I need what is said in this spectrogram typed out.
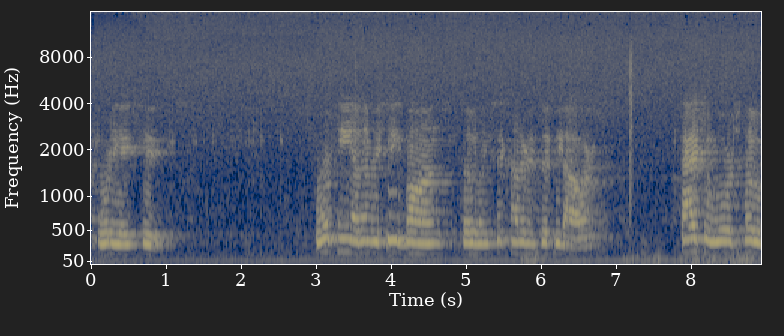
by 48 students. 14 of them received bonds totaling $650. Cash awards totaled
